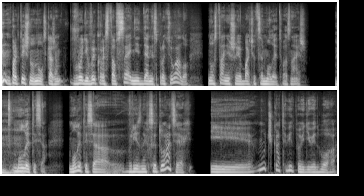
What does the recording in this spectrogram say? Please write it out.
практично, ну, скажімо, вроді використав все, ніде не спрацювало. Ну, останнє, що я бачу, це молитва, знаєш. Молитися. Молитися в різних ситуаціях і ну, чекати відповіді від Бога.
